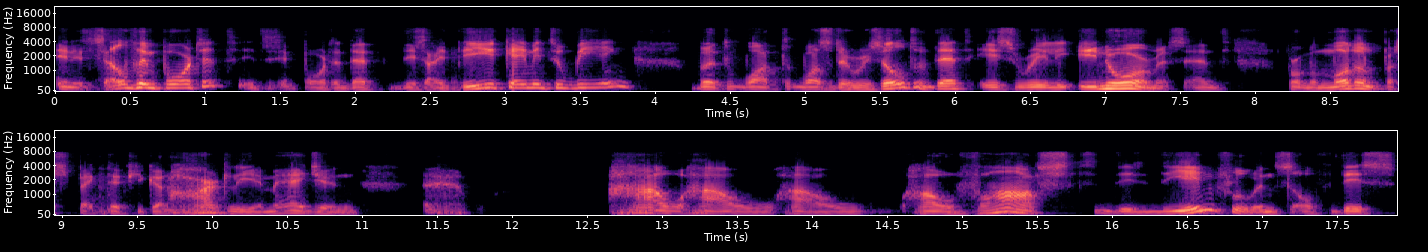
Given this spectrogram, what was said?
in itself important it is important that this idea came into being but what was the result of that is really enormous. And from a modern perspective, you can hardly imagine uh, how how how how vast the, the influence of this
